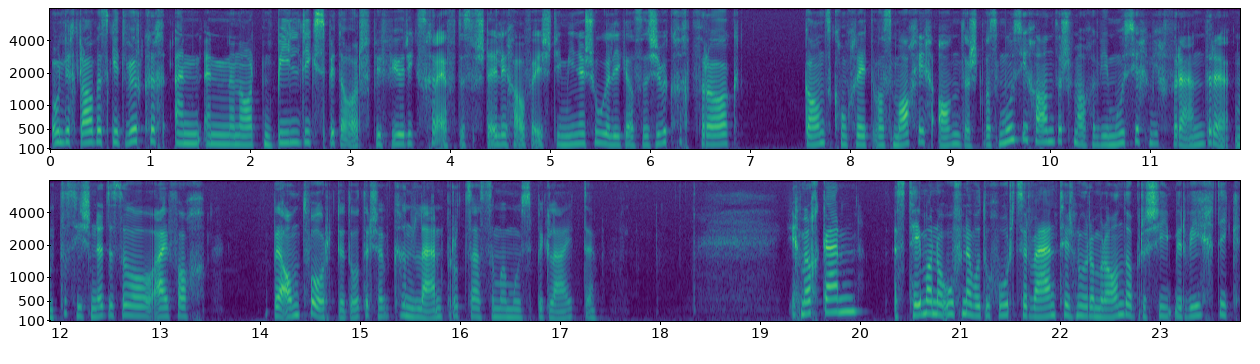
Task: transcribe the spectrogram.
Und ich glaube, es gibt wirklich einen, eine Art Bildungsbedarf bei Führungskräften. Das stelle ich auch fest in meiner Schulung. Also es ist wirklich die Frage, ganz konkret, was mache ich anders? Was muss ich anders machen? Wie muss ich mich verändern? Und das ist nicht so einfach beantwortet. Oder? Es ist wirklich ein Lernprozess, den man muss begleiten muss. Ich möchte gerne ein Thema noch aufnehmen, das du kurz erwähnt hast, nur am Rand, aber es scheint mir wichtig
